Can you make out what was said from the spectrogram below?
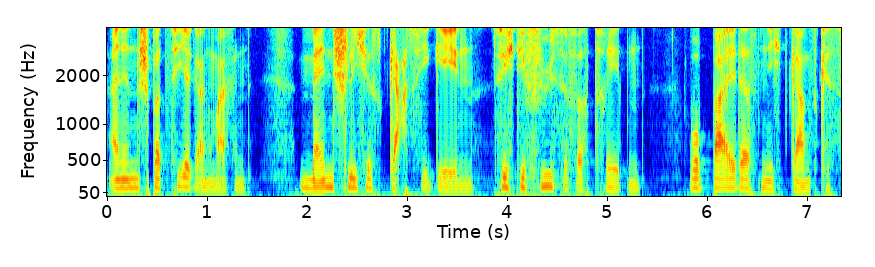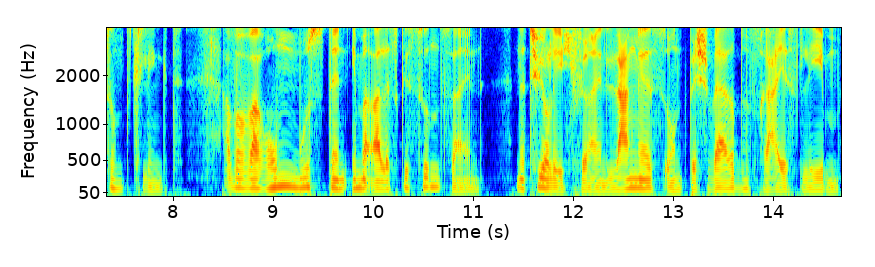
einen Spaziergang machen, menschliches Gassi gehen, sich die Füße vertreten. Wobei das nicht ganz gesund klingt. Aber warum muss denn immer alles gesund sein? Natürlich für ein langes und beschwerdenfreies Leben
